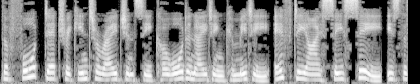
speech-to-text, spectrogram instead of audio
The Fort Detrick Interagency Coordinating Committee is the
